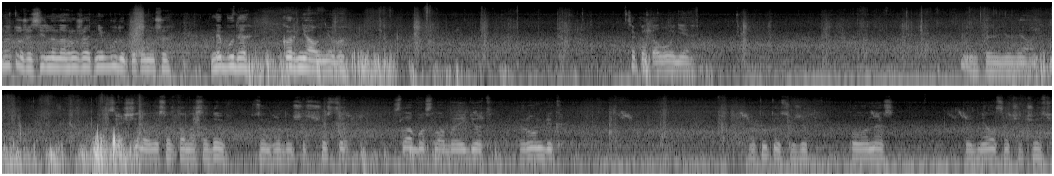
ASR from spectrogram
Ну тоже сильно нагружать не буду, потому что не буде корня у нього. Це Каталонія. Це ще нові сорта насадив в цьому году, що щось це слабо-слабо йде. Ромбік. А тут ось вже полонез піднявся чуть-чуть.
